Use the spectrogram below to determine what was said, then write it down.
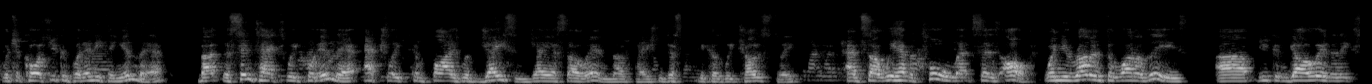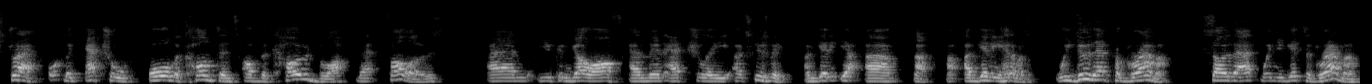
which of course you can put anything in there. But the syntax we put in there actually complies with JSON, JSON notation, just because we chose to be. And so we have a tool that says, oh, when you run into one of these, uh, you can go in and extract the actual all the contents of the code block that follows, and you can go off and then actually, excuse me, I'm getting yeah, uh, no, I'm getting ahead of myself. We do that for grammar, so that when you get to grammar,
